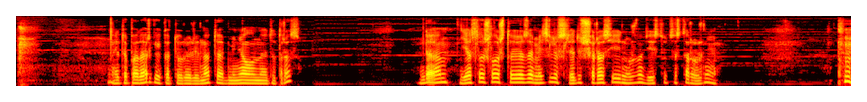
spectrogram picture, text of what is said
Это подарки, которые Рената обменяла на этот раз? Да, я слышала, что ее заметили. В следующий раз ей нужно действовать осторожнее. Хм,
